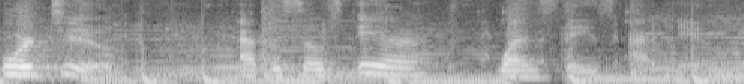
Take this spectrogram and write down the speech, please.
or two. Episodes air Wednesdays at noon.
